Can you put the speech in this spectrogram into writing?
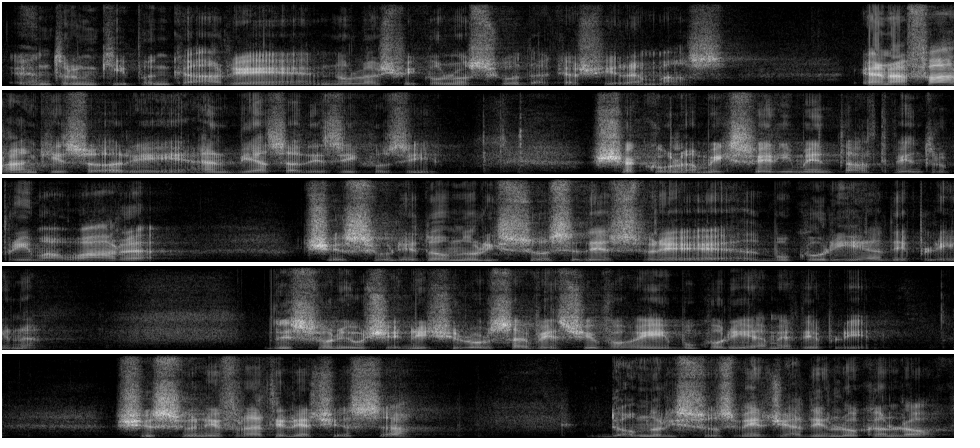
într-un chip în care nu l-aș fi cunoscut dacă aș fi rămas. În afara închisorii, în viața de zi cu zi, și acolo am experimentat pentru prima oară ce spune Domnul Isus despre bucuria de plină. De spune ucenicilor să aveți și voi bucuria mea de plină. Și spune fratele acesta, Domnul Isus mergea din loc în loc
